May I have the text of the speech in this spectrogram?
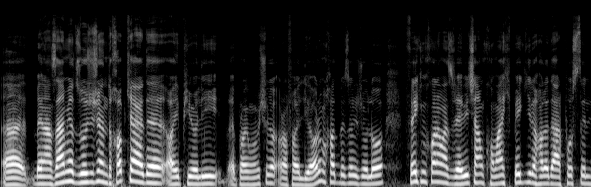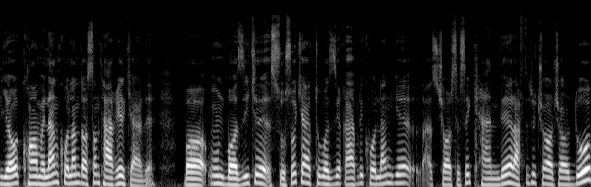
به نظر میاد زوجش رو انتخاب کرده. آی پیولی ابراهیموویچ و رافائل لیاو رو می‌خواد بذاره جلو. فکر می‌کنم از رویچ هم کمک بگیره. حالا در پست لیاو کاملا کلا داستان تغییر کرده. با اون بازی که سوسو کرد تو بازی قبلی کلا دیگه از 4 3 کنده رفته تو 4 4 2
